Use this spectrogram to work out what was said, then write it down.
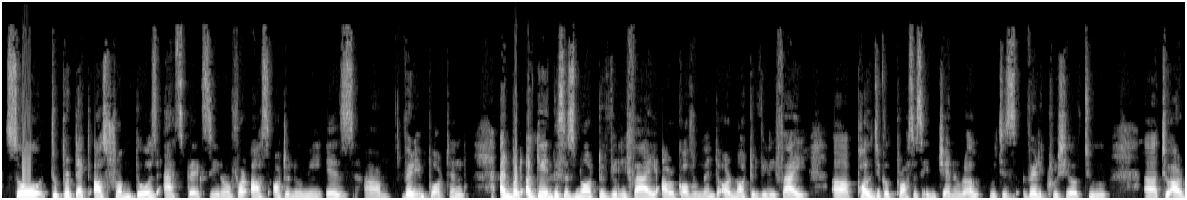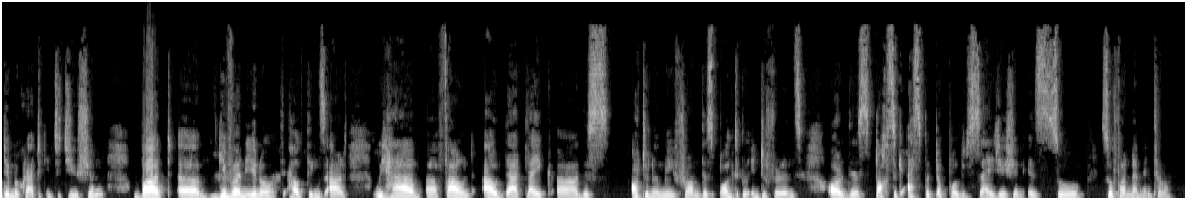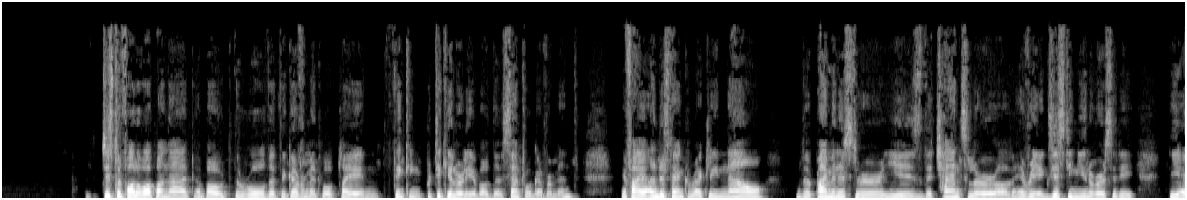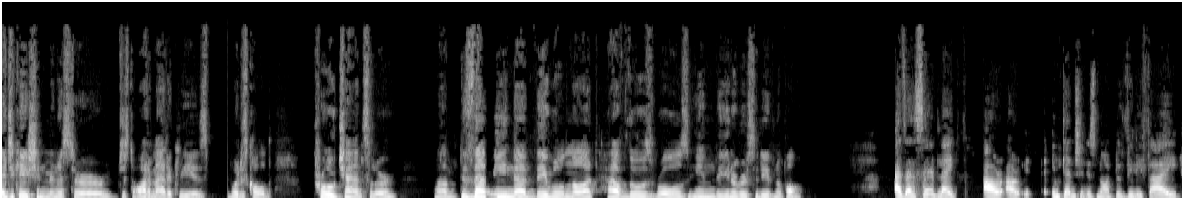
So to protect us from those aspects you know for us autonomy is um, very important. And but again this is not to vilify our government or not to vilify uh, political process in general which is very crucial to uh, to our democratic institution. But uh, given you know how things are we have uh, found out that like uh, this autonomy from this political interference or this toxic aspect of politicization is so so fundamental. Just to follow up on that about the role that the government will play in thinking particularly about the central government if i understand correctly now the prime minister is the chancellor of every existing university the education minister just automatically is what is called pro chancellor um, does that mean that they will not have those roles in the university of nepal as i said like our our intention is not to vilify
